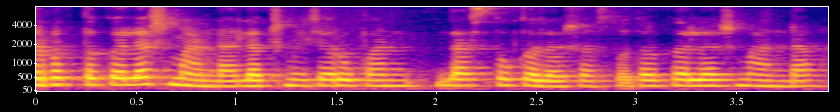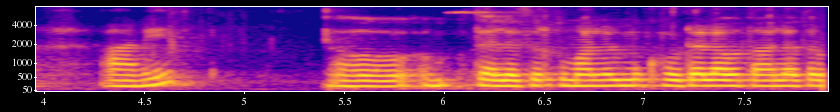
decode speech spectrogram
तर फक्त कलश मांडा. लक्ष्मीच्या रूपांलाच तो कलश असतो. तर कलश मांडा. आणि त्याला जर तुम्हाला मुखवटा लावता आला तर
